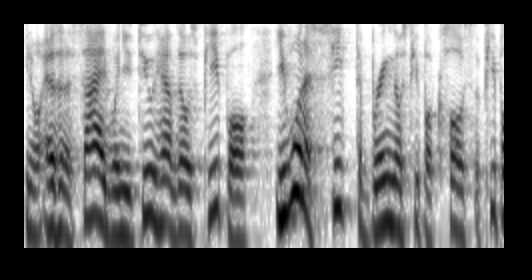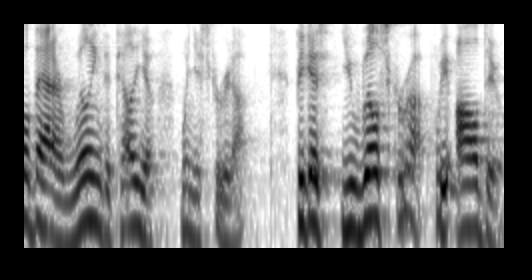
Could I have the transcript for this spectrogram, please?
you know, as an aside, when you do have those people, you want to seek to bring those people close, the people that are willing to tell you when you screwed up. Because you will screw up. We all do.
